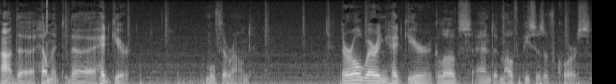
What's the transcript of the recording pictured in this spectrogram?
Ah, the helmet, the headgear moved around. They're all wearing headgear, gloves, and mouthpieces, of course.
